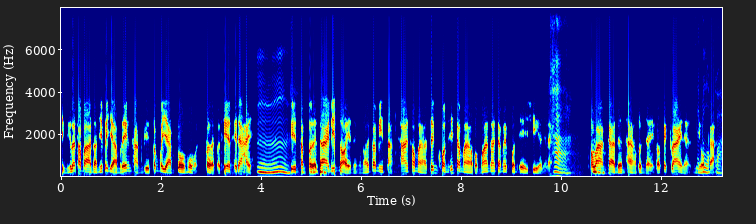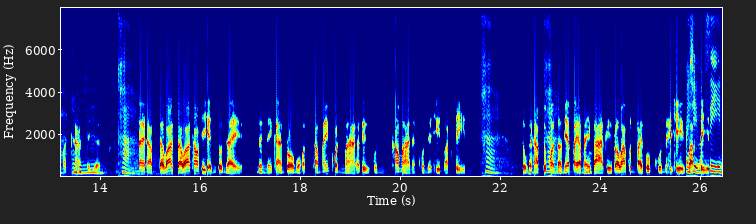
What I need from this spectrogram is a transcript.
สิ่งที่รัฐบาลตอนนี้พยายามเร่งทำคือต้องพยายามโปรโมทเปิดประเทศให้ได้อืมคือถ้าเปิดได้นิดหน่อยหนึ่างน้อยก็มีต่างชาติเข้ามา ซึ่งคนที่จะมาผมว่าน่าจะไม่พ้นเอเชียเนี่ยแหละค่ะเพราะว่าการเดินทางส่วนใหญ่ก็ใกล้ๆเนี่ยมีโอกาสสะดวค่อนข้างจะเยอะม ค่ะใช่ครับ แต่ว่าแต่ว่าเท่าที่เห็นส่วนใหญ่หนึ่งในการโปรโมททำให้คนมาก็คือคุณเข้ามาเนี่ยคุณได้ฉีดวัคซีนค่ะถูกไหมครับ ทุกคนค่ะตอนนี้ไปอเมริกาคือเพราะว่าคุณไปปุ๊บคุณได้ฉีดไปวัคฉีดวัซีคนซีน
